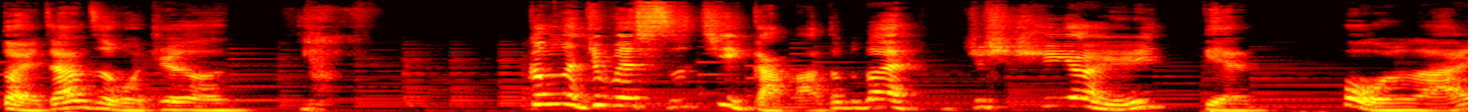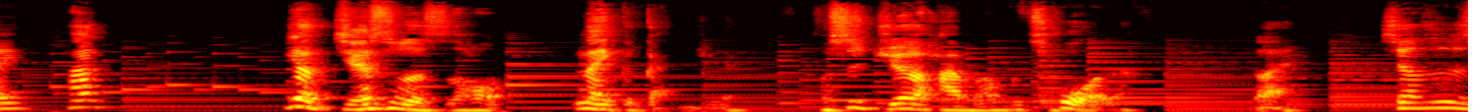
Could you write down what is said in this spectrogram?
对，这样子我觉得。根本就没实际感嘛，对不对？就需要有一点后来他要结束的时候那个感觉，我是觉得还蛮不错的。对，像是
